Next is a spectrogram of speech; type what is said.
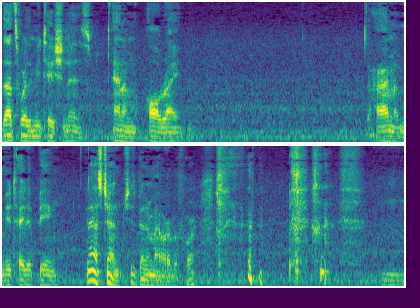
That's where the mutation is. And I'm all right. I'm a mutative being. You can ask Jen. She's been in my aura before. Mm.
